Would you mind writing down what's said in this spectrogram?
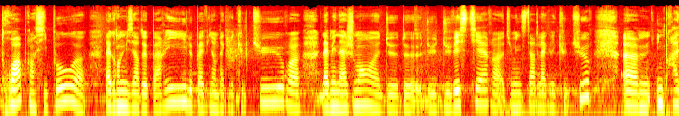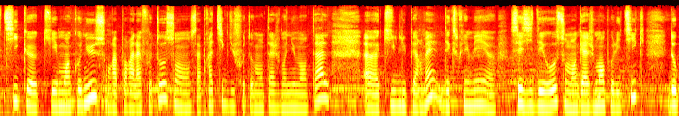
trois principaux, euh, la Grande Misère de Paris, le pavillon de l'agriculture, euh, l'aménagement du, vestiaire du ministère de l'Agriculture, une pratique qui est moins connue, son rapport à la photo, sa pratique du photomontage monumental, qui lui permet d'exprimer ses idéaux, son engagement politique. Donc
